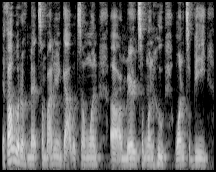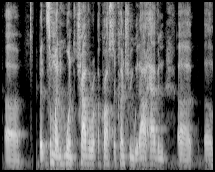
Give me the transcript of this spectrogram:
If I would have met somebody and got with someone uh, or married someone who wanted to be, uh, but somebody who wanted to travel across the country without having uh, a,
